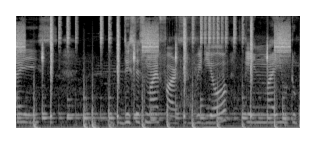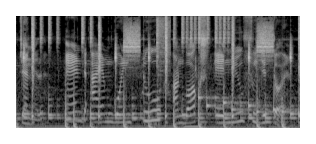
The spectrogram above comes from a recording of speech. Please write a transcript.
guys this is my first video in my youtube channel. And i am going to unbox a new fidget toy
